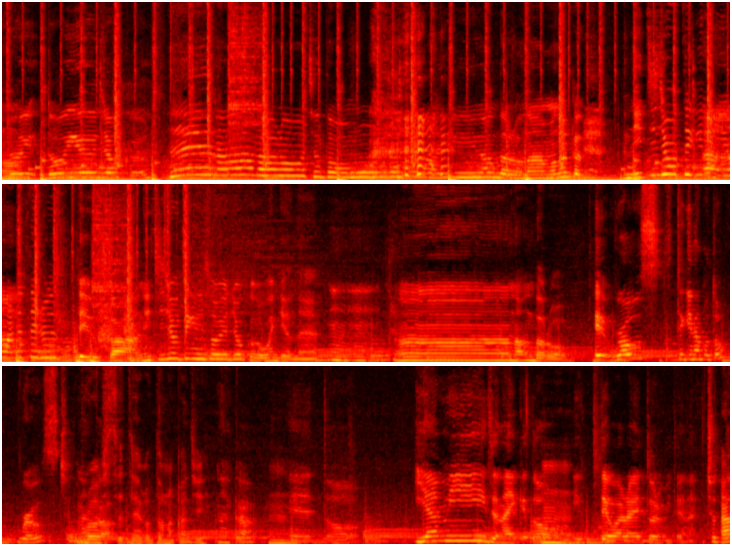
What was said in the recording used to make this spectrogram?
うん。どういうどういうジョーク？か日常的に言われてるっていうか日常的にそういうジョークが多いんだよね。うんうん。うーんなんだろえロースト的なこと？ロースロースってどんな感じ？なんか、うん。えっ、と嫌味じゃないけど、うん。言って笑い取るみたいな。ちょっと言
